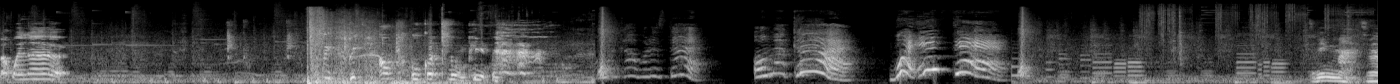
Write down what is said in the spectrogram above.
ล็อกไว้เลยเฮ้ยเฮ้ยเอากูกดปุ่มผิด Oh my god, what is that? Oh my god! What is that? จะไม่มีหมาใช่ไหม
